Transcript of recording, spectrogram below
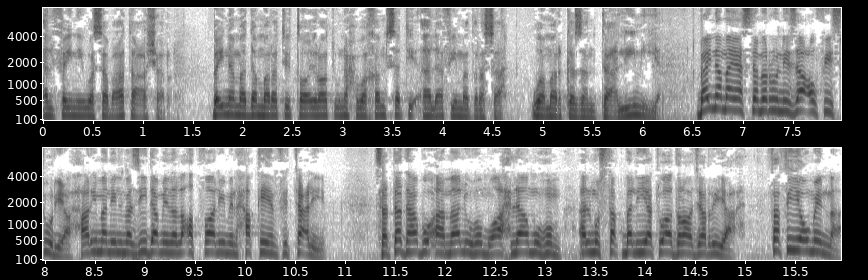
2017 بينما دمرت الطائرات نحو خمسة آلاف مدرسة ومركزا تعليميا. بينما يستمر النزاع في سوريا حارما المزيد من الأطفال من حقهم في التعليم. ستذهب آمالهم وأحلامهم المستقبلية أدراج الرياح. ففي يوم ما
